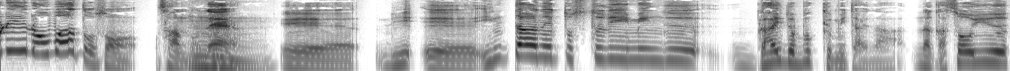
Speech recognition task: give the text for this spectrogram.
ーリー・ロバートソンさんのね、うんえーリえーインターネットストリーミングガイドブックみたいな、なんかそういう、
